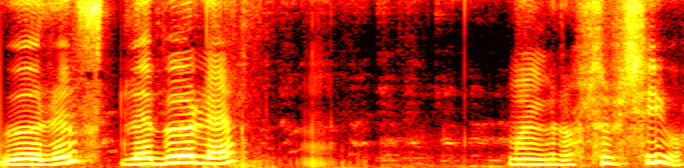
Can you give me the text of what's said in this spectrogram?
böyle ve böyle Minecraft'ta bir şey var.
